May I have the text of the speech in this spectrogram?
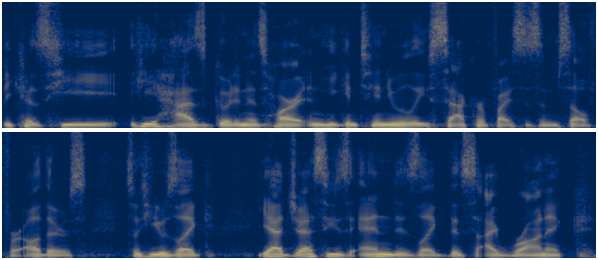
because he he has good in his heart and he continually sacrifices himself for others. So he was like, "Yeah, Jesse's end is like this ironic."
